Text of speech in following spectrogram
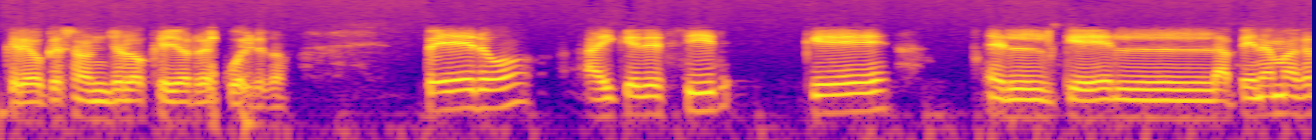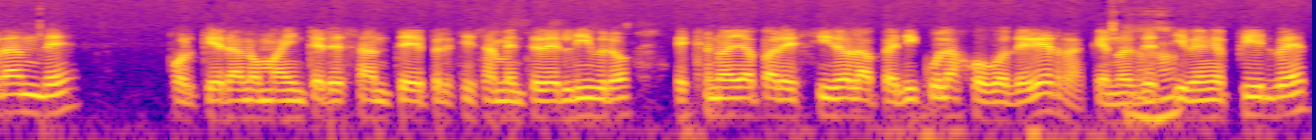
Creo que son yo los que yo recuerdo. Pero hay que decir que el que el- la pena más grande porque era lo más interesante precisamente del libro es que no haya aparecido la película Juegos de Guerra que no es de. Steven Spielberg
